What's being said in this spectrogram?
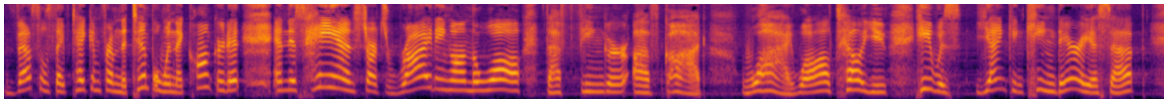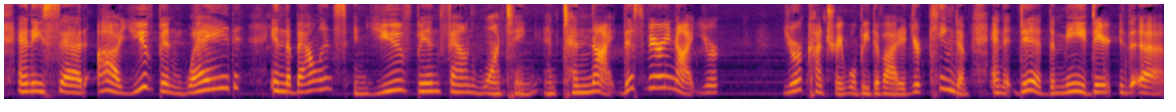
vessels they've taken from the temple when they conquered it. And this hand starts writing on the wall the finger of God. Why? Well, I'll tell you, he was yanking King Darius up and he said, Ah, you've been weighed in the balance and you've been found wanting. And tonight, this very night, your your country will be divided, your kingdom. And it did. The Mede, uh,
